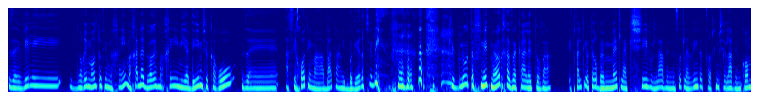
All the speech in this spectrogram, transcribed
זה הביא לי דברים מאוד טובים לחיים. אחד הדברים הכי מיידיים שקרו, זה השיחות עם הבת המתבגרת שלי. קיבלו תפנית מאוד חזקה לטובה. התחלתי יותר באמת להקשיב לה ולנסות להבין את הצרכים שלה, במקום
